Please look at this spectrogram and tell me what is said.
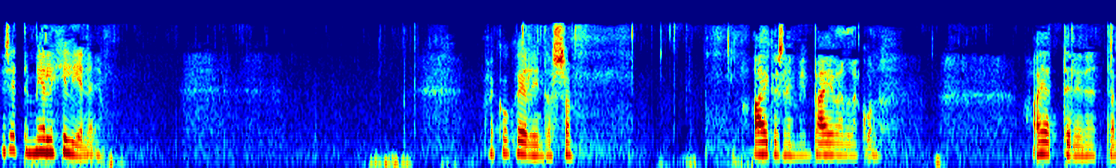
Ja sitten mieli hiljenee. Mä kokeilin tuossa aikaisemmin päivällä, kun ajattelin, että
